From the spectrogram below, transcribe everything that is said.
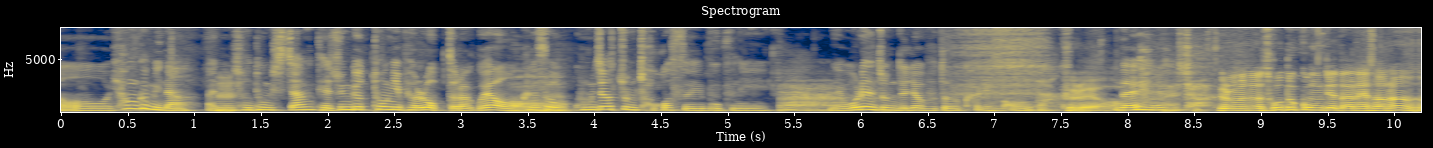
어, 현금이나 아니면 음. 전통시장, 대중교통이 별로 없더라고요. 어. 그래서 공제가 좀 적었어요, 이 부분이. 네, 올해는 좀 늘려보도록 하겠습니다. 그래요. 네. 자 그러면은 소득공제단에서는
